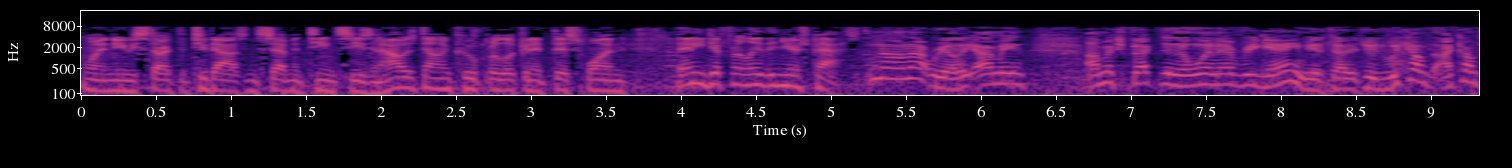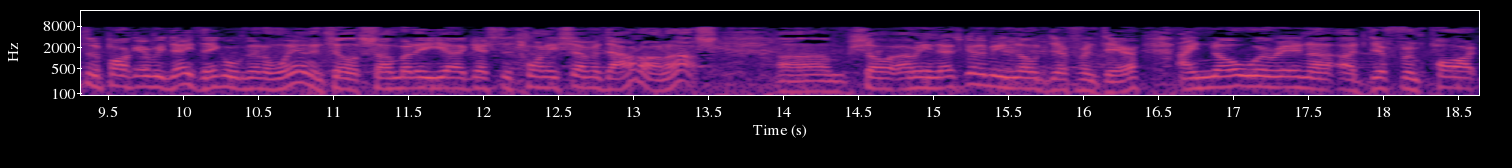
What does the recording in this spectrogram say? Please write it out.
when you start the 2017 season? How is Don Cooper looking at this one any differently than years past? No, not really. I mean, I'm expecting to win every game. You tell you the truth, we come. I come to the park every day thinking we're going to win until somebody uh, gets the 27th out on us. Um, so, I mean, there's going to be no different there. I know we're in a, a different part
